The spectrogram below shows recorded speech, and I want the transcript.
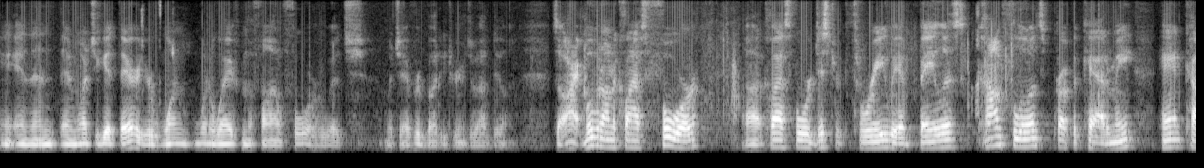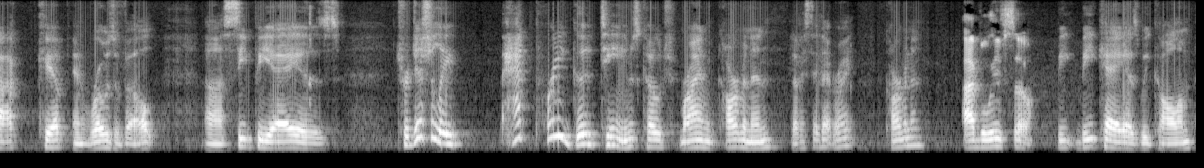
and then and once you get there, you're one win away from the Final Four, which which everybody dreams about doing. So, all right, moving on to Class Four. Uh, class Four, District Three, we have Bayless, Confluence Prep Academy, Hancock, KIPP, and Roosevelt. Uh, CPA is traditionally had pretty good teams. Coach Brian Carvinen, did I say that right? Carvinen? I believe so. B- BK, as we call him.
